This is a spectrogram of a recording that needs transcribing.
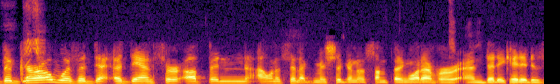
the girl was a, da- a dancer up in I want to say like Michigan or something, whatever, and dedicated his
